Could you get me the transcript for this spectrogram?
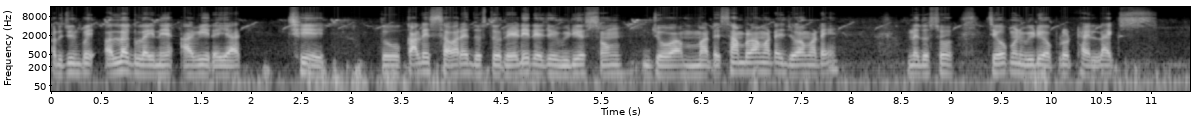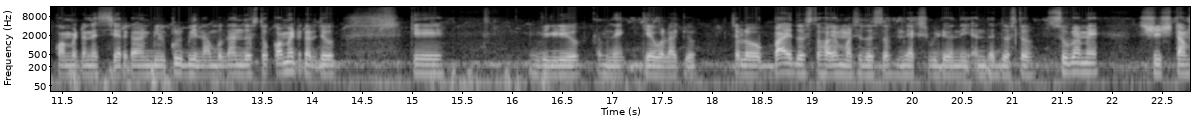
અર્જુનભાઈ અલગ લઈને આવી રહ્યા છે. તો કાલે સવારે દોસ્તો રેડી રહેજો વીડિયો સોંગ જોવા માટે, સાંભળવા માટે, જોવા માટે. અને દોસ્તો, જેવો પણ વીડિયો અપલોડ થાય લાઈક કોમેન્ટ અને શેર કરવાનું બિલકુલ બી ના ભૂલતા અને દોસ્તો કોમેન્ટ કરજો કે વીડિયો તમને કેવો લાગ્યો. ચલો બાય દોસ્તો. હવે મળશે દોસ્તો નેક્સ્ટ વિડીયોની અંદર. દોસ્તો સુબહ મેં સિસ્ટમ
